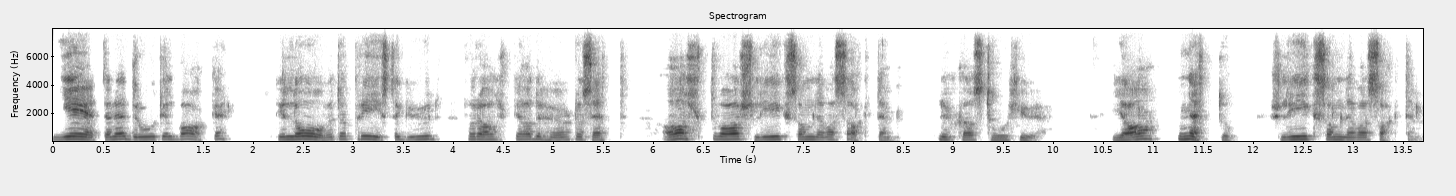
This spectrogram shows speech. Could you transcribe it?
Gjeterne dro tilbake. De lovet og priste Gud for alt de hadde hørt og sett. Alt var slik som det var sagt dem. Lukas 2, 20. Ja, nettopp slik som det var sagt dem.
